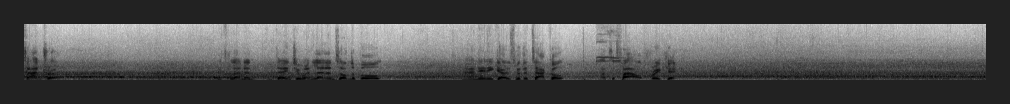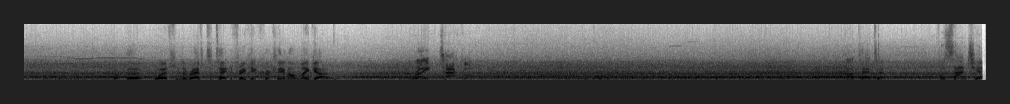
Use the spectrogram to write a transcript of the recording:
Sandro. It's Lennon. in Danger when Lennon's on the ball. And in he goes with the tackle. That's a foul. Free kick. Got the word from the ref to take the free kick quickly and on they go. Great tackle. Arteta for Sanchez.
